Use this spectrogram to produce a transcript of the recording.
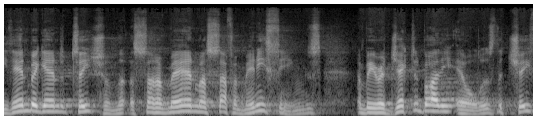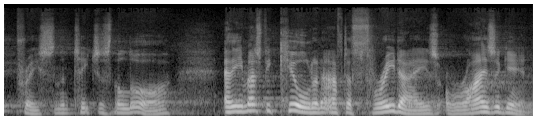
He then began to teach them that the Son of Man must suffer many things and be rejected by the elders, the chief priests, and the teachers of the law, and that he must be killed and after three days rise again.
